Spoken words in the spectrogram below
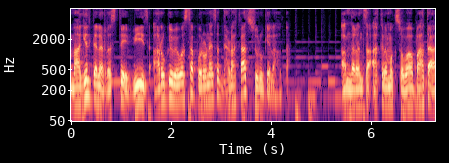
मागील त्याला रस्ते वीज आरोग्य व्यवस्था पुरवण्याचा धडाकाच सुरू केला होता. आमदारांचा आक्रमक स्वभाव पाहता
